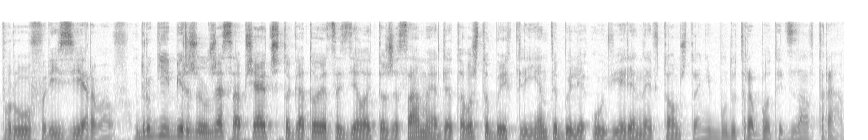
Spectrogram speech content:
Proof резервов. Другие биржи уже сообщают, что готовятся сделать то же самое для того, чтобы их клиенты были уверены в том, что они будут работать завтра.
